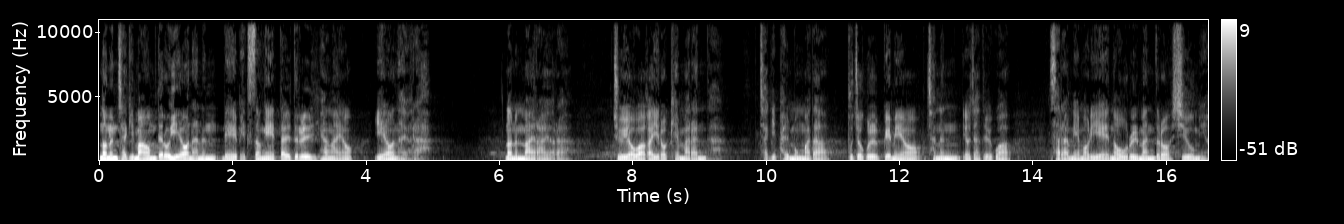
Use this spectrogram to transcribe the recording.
너는 자기 마음대로 예언하는 내 백성의 딸들을 향하여 예언하여라. 너는 말하여라. 주 여호와가 이렇게 말한다. 자기 팔목마다 부적을 꿰매어 차는 여자들과 사람의 머리에 너울을 만들어 씌우며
